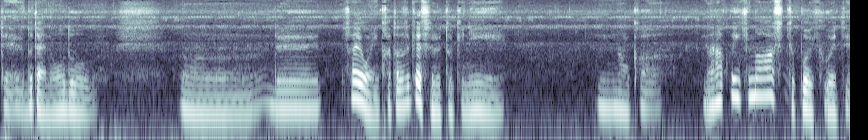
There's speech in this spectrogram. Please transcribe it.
て舞台の大道具。うんで最後に片付けする時になんか「奈落行きます」って声聞こえて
